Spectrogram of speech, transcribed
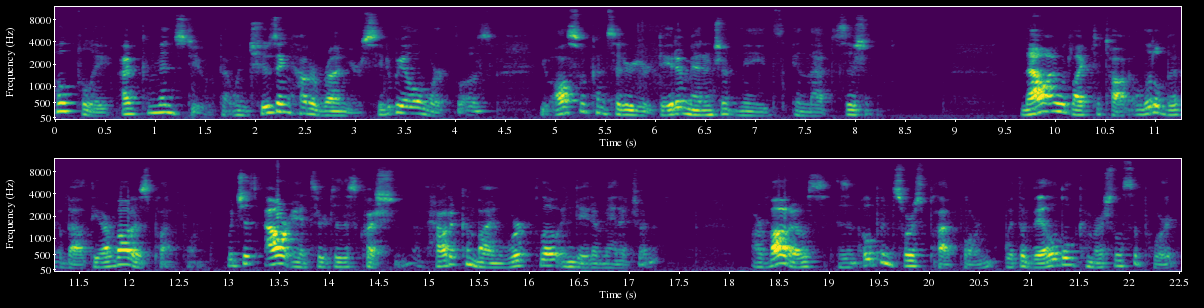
Hopefully, I've convinced you that when choosing how to run your CWL workflows, you also consider your data management needs in that decision. Now I would like to talk a little bit about the Arvados platform which is our answer to this question of how to combine workflow and data management. Arvados is an open source platform with available commercial support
